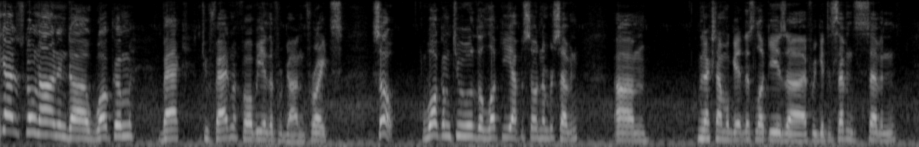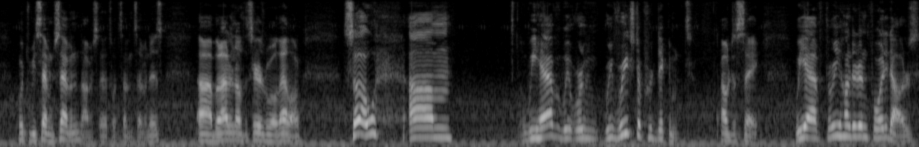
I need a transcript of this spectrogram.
Hey guys, what's going on? And uh, welcome back to Phasmophobia The Forgotten Frights. So, welcome to the lucky episode number 7. Um, the next time we'll get this lucky is uh, if we get to 7-7, which would be 7-7. Obviously, that's what 7-7 is. Uh, but I don't know if the series will go that long. So, um, we have, we, we, we've reached a predicament, I'll just say. We have $340.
